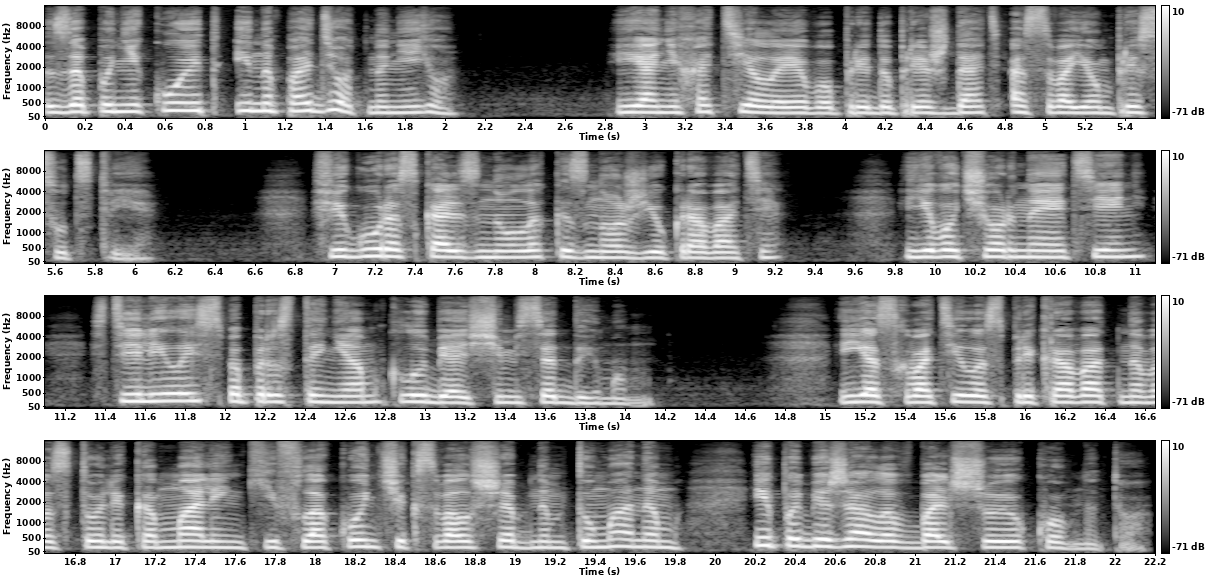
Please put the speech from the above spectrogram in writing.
запаникует и нападет на нее. Я не хотела его предупреждать о своем присутствии. Фигура скользнула к изножью кровати. Его черная тень стелилась по простыням клубящимся дымом. Я схватила с прикроватного столика маленький флакончик с волшебным туманом и побежала в большую комнату.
